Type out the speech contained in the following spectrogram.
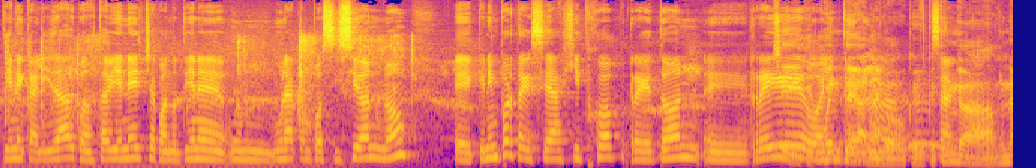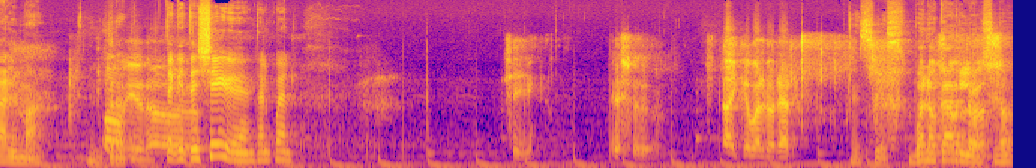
tiene calidad, cuando está bien hecha, cuando tiene un- una composición, ¿no? Eh, que no importa que sea hip hop, reggaetón, eh, Sí, reggae que o cuente algo, que, tenga un alma. Obvio, que te llegue, tal cual. Sí, eso hay que valorar. Así es. Bueno, Carlos, no,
